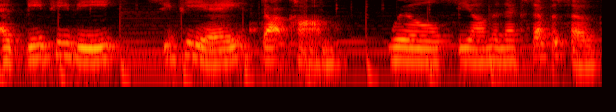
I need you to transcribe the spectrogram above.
at bpbcpa.com. We'll see you on the next episode.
